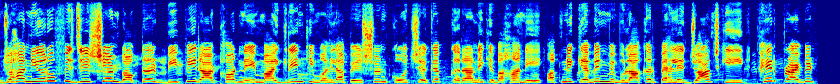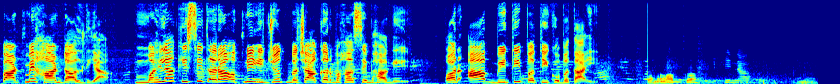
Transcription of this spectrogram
जहाँ न्यूरो फिजिशियन डॉक्टर बीपी राठौर ने माइग्रेन की महिला पेशेंट को चेकअप कराने के बहाने अपने केबिन में बुलाकर पहले जाँच की, फिर प्राइवेट पार्ट में हाथ डाल दिया। महिला किसी तरह अपनी इज़्ज़त बचाकर वहाँ से भागी और आप बीती पति को बताई। आपका? हाँ।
